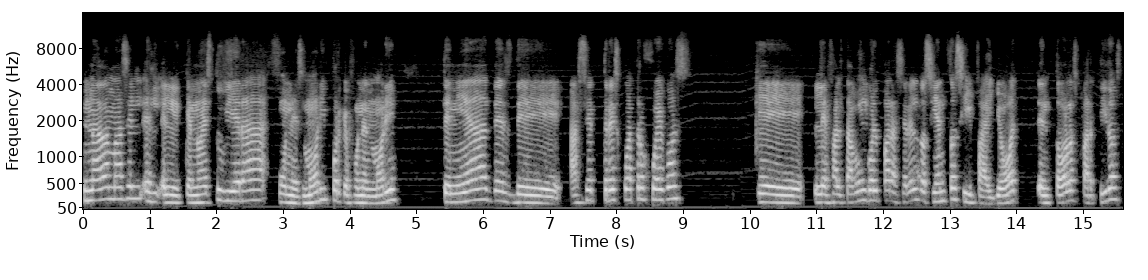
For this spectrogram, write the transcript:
nada más el, el, que no estuviera Funes Mori, porque Funes Mori tenía desde hace 3, 4 juegos que le faltaba un gol para hacer el 200 y falló en todos los partidos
